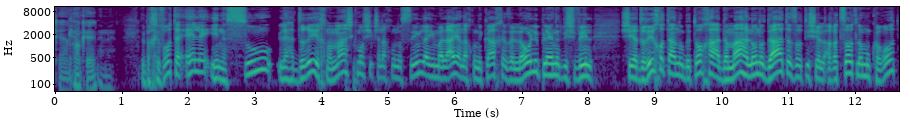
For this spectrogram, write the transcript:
כן, כן, אוקיי. ובחברות האלה ינסו להדריך, ממש כמו שכשאנחנו נוסעים להימאליה, אנחנו ניקח איזה lonely planet בשביל שידריך אותנו בתוך האדמה הלא נודעת הזאת של ארצות לא מוכרות.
